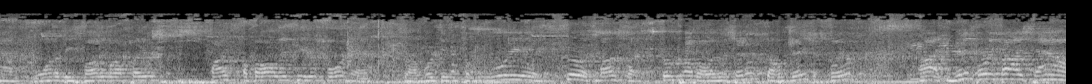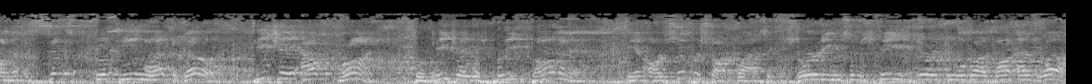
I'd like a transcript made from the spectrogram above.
have one of these volleyball players spike a ball into your forehead. So we're getting some really good marshalling. Good trouble in the center. Double J's, it's clear. All right, minute 45 down, 6.15 left to go. TJ out front. So TJ was pretty dominant in our Superstock class, exerting some speed here at dual drive mod as well.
